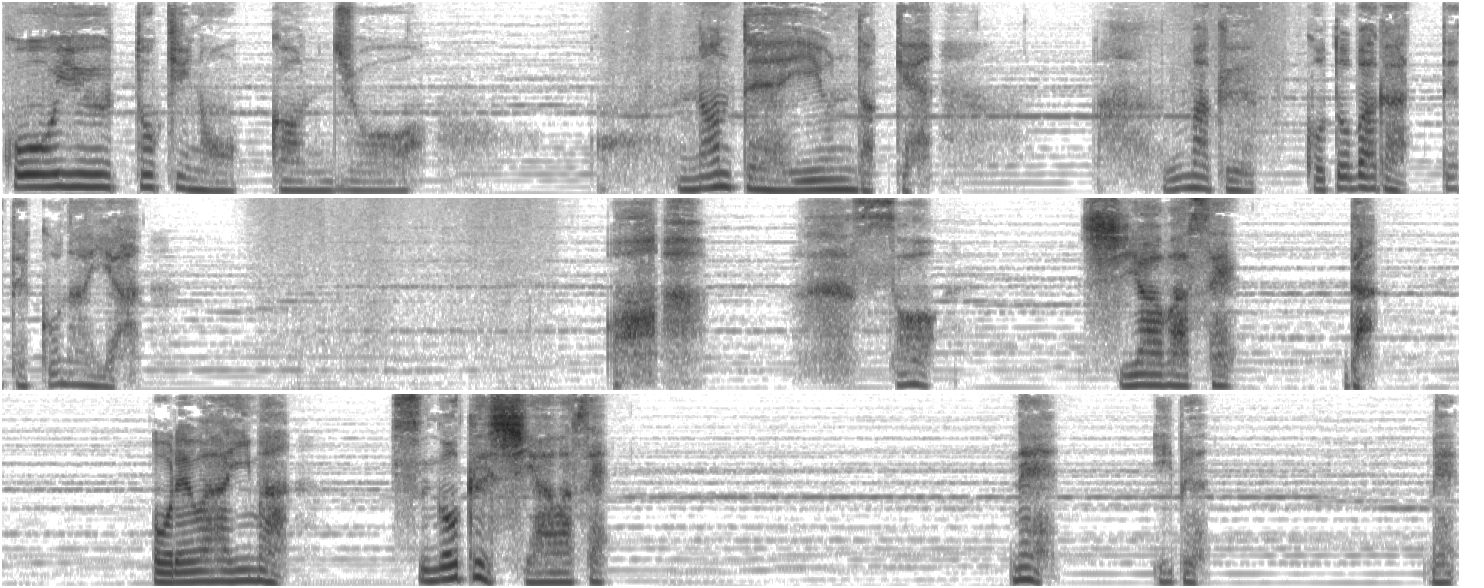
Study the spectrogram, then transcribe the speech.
こういう時の感情。なんて言うんだっけ。うまく言葉が出てこないや。あ、そう。幸せだ。俺は今、すごく幸せ。ねえ、イブ。目、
